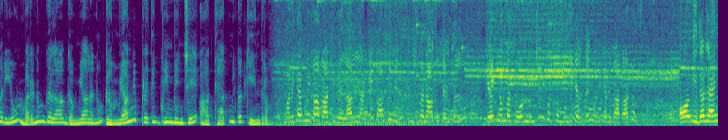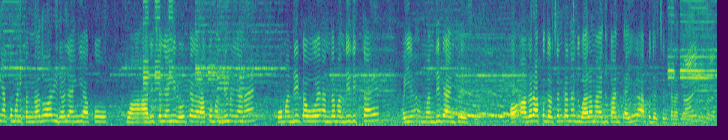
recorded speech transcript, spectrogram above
మరియు మరణం గల గమ్యాలను గమ్యాన్ని ప్రతిబింబించే ఆధ్యాత్మిక కేంద్రం. మణికర్ణిక ఘాట్కి వెళ్ళాలి అంటే Kashi Vishwanath temple gate number four నుంచి కొంచెం ముందుకెళ్తే మణికర్ణిక ఘాట్ వస్తుంది. और इधर जाएँगे आपको मणिकंगना दो और इधर जाएँगे आपको वहाँ आगे चल जाएँगे रोड पे। अगर आपको मंदिर में जाना है वो मंदिर का वो है अंदर मंदिर दिखता है और ये मंदिर का एंट्रेंस है। और अगर आपको दर्शन करना है दोबारा हमारे दुकान पे आइएगा आपको दर्शन करा देंगे। है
